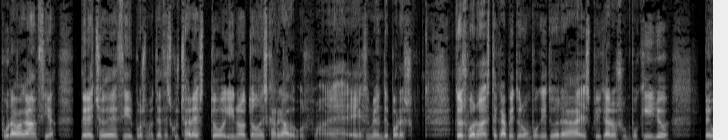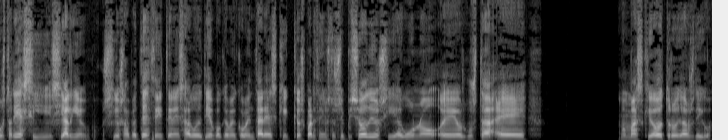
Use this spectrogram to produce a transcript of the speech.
pura vagancia, del hecho de decir, pues me apetece escuchar esto y no lo tengo descargado, pues eh, simplemente por eso. Entonces, bueno, este capítulo un poquito era explicaros un poquillo. Me gustaría si, si alguien, si os apetece y tenéis algo de tiempo, que me comentarais qué, qué os parecen estos episodios, si alguno eh, os gusta eh, más que otro, ya os digo,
